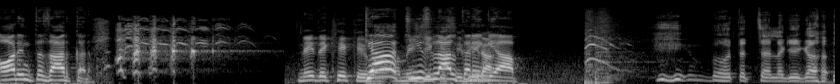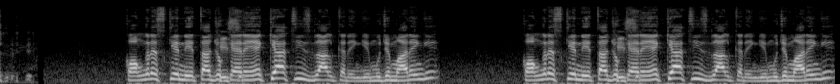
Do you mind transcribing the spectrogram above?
और इंतज़ार कर। नहीं देखिए क्या चीज़ लाल करेंगे आप? बहुत अच्छा लगेगा। कांग्रेस के नेता जो कह रहे हैं क्या चीज़ लाल करेंगे? मुझे मारेंगे? कांग्रेस के नेता जो कह रहे हैं क्या चीज़ लाल करेंगे? मुझे मारेंगे?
